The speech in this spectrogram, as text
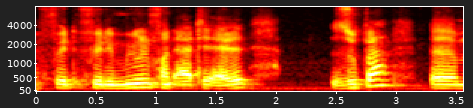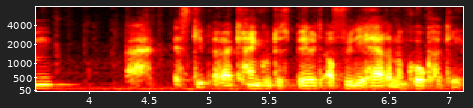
für, für die Mühlen von RTL super. Ähm, es gibt aber kein gutes Bild auf Willi Herren und Co. KG.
